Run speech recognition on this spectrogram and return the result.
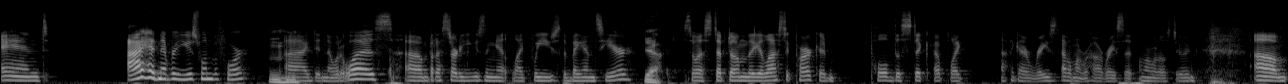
and I had never used one before. Mm-hmm. I didn't know what it was, um, but I started using it like we use the bands here. yeah. So I stepped on the elastic park and pulled the stick up like I think I raised. I don't remember how I raised it. I don't remember what I was doing. Um,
